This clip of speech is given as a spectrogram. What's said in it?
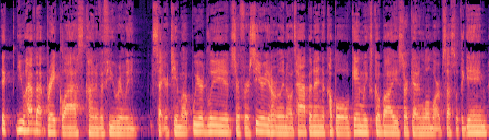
it, you have that break glass kind of if you really set your team up weirdly. It's your first year. You don't really know what's happening. A couple game weeks go by. You start getting a little more obsessed with the game.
